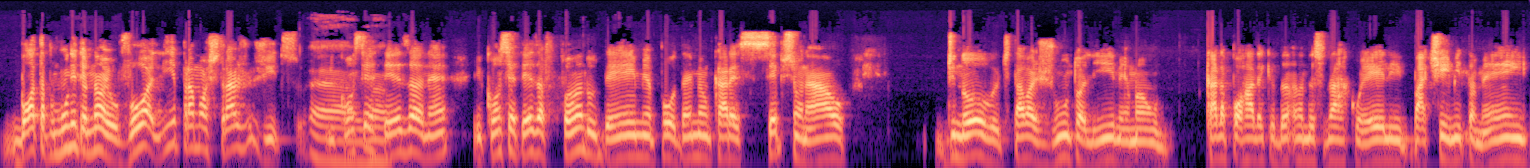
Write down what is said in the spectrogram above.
bota pro mundo inteiro. Não, eu vou ali para mostrar jiu-jitsu. É, e com certeza, né? E com certeza, fã do Demian, pô, o Demian é um cara excepcional. De novo, eu estava junto ali, meu irmão. Cada porrada que o Anderson dava com ele, batia em mim também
